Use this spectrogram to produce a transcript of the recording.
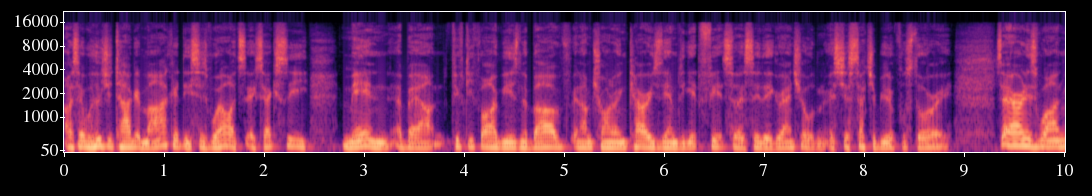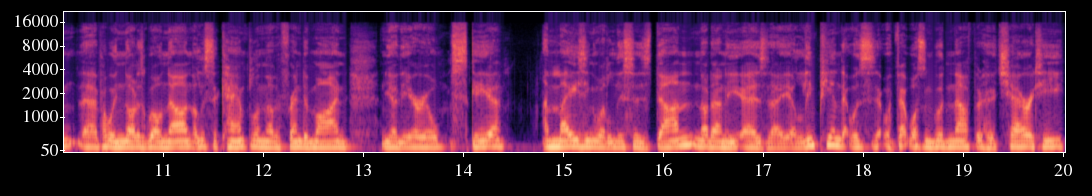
I said, "Well, who's your target market?" He says, "Well, it's it's actually men about 55 years and above, and I'm trying to encourage them to get fit so they see their grandchildren." It's just such a beautiful story. So Aaron is one, uh, probably not as well known. Alisa Camplin, another friend of mine, you know, the aerial skier amazing what Alisa's done, not only as a Olympian, that was that wasn't good enough, but her charity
